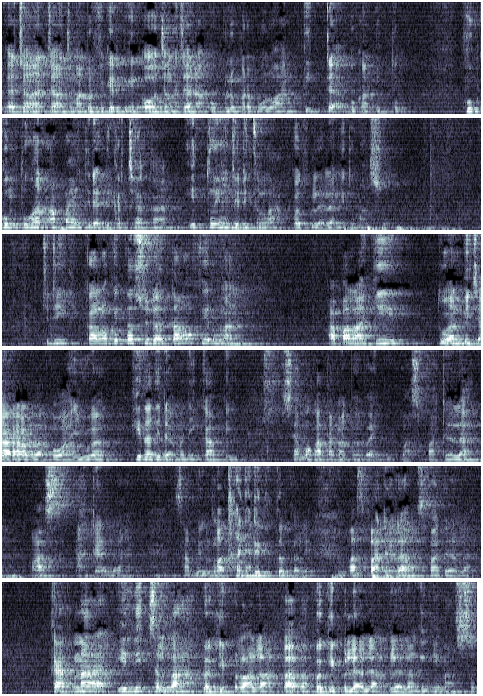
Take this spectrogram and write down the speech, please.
eh, jangan jangan cuma berpikir begini. Oh, jangan-jangan aku belum berpuluhan. Tidak, bukan itu. Hukum Tuhan apa yang tidak dikerjakan? Itu yang jadi celah buat belalang itu masuk. Jadi kalau kita sudah tahu firman, apalagi Tuhan bicara lewat pewahyuan, kita tidak menyingkapi. Saya mau katakan Bapak Ibu, waspadalah, waspadalah. Sambil matanya ditutup kali waspadalah waspadalah. Karena ini celah bagi belalang apa bagi belalang-belalang ini masuk.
